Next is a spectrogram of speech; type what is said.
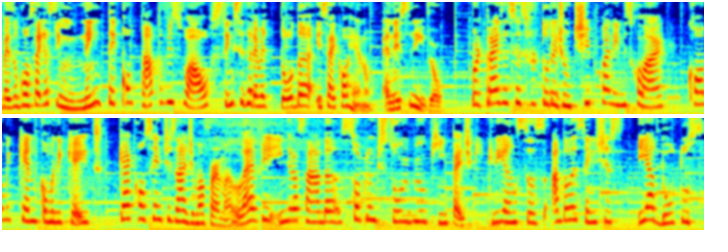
Mas não consegue, assim, nem ter contato visual sem se tremer toda e sair correndo. É nesse nível. Por trás dessa estrutura de um típico anime escolar, Comic Can Communicate quer conscientizar de uma forma leve e engraçada sobre um distúrbio que impede que crianças, adolescentes e adultos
